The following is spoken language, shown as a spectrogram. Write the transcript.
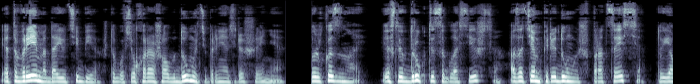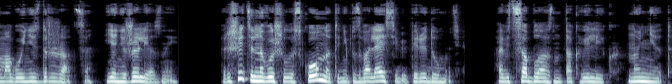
Это время даю тебе, чтобы все хорошо обдумать и принять решение. Только знай, если вдруг ты согласишься, а затем передумаешь в процессе, то я могу и не сдержаться. Я не железный. Решительно вышел из комнаты, не позволяя себе передумать. А ведь соблазн так велик. Но нет,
